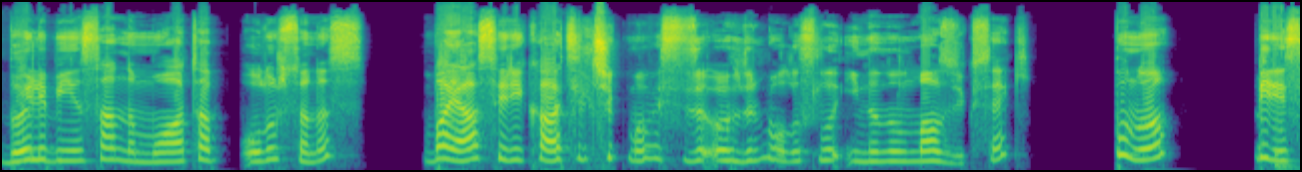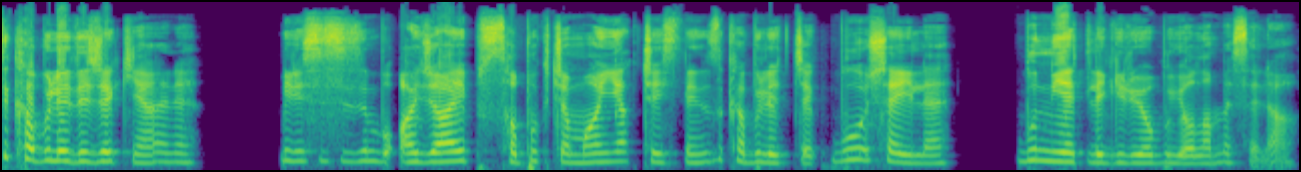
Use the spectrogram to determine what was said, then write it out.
böyle bir insanla muhatap olursanız bayağı seri katil çıkma ve sizi öldürme olasılığı inanılmaz yüksek. Bunu birisi kabul edecek yani. Birisi sizin bu acayip sapıkça manyakça isteğinizi kabul edecek. Bu şeyle bu niyetle giriyor bu yola mesela.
